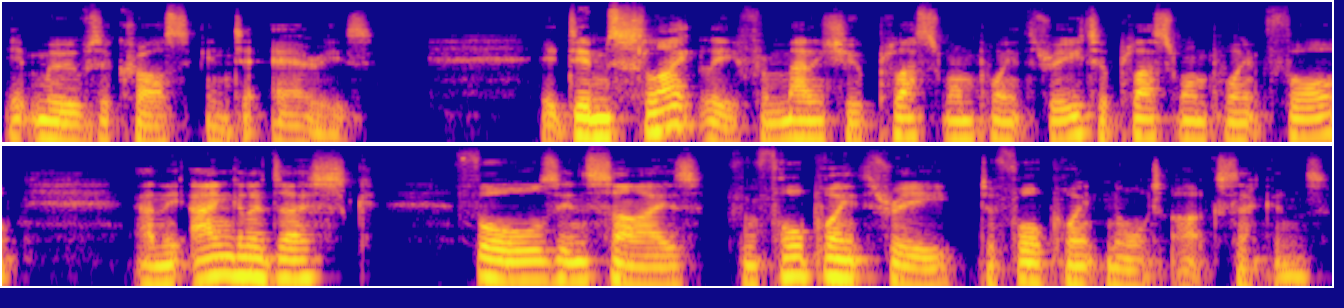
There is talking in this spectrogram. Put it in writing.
it moves across into Aries. It dims slightly from magnitude plus 1.3 to plus 1.4, and the angular disk falls in size from 4.3 to 4.0 arc seconds.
